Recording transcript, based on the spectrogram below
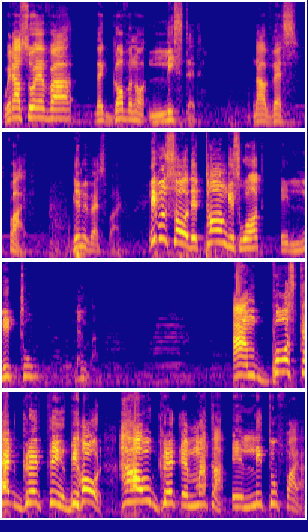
Whithersoever the governor listed. Now, verse 5. Give me verse 5. Even so, the tongue is what? A little member. And boasted great things. Behold, how great a matter a little fire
